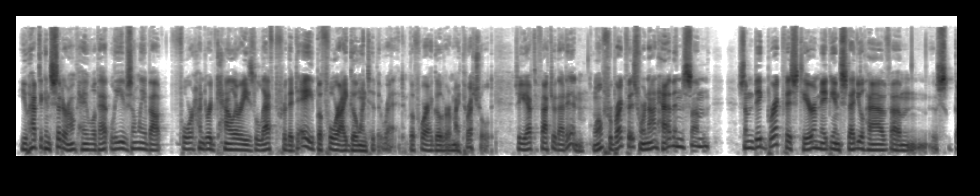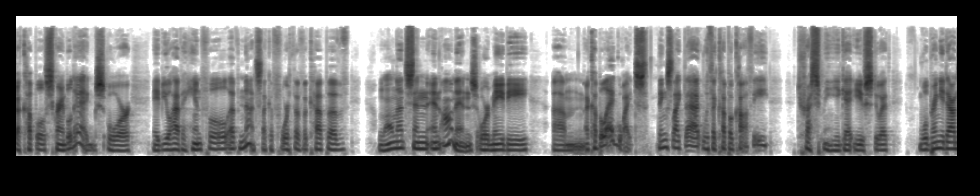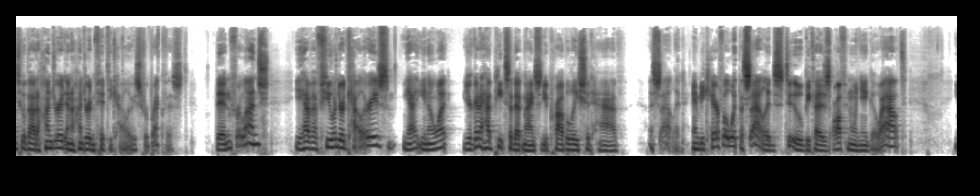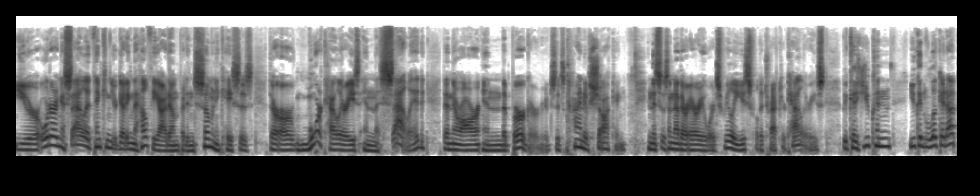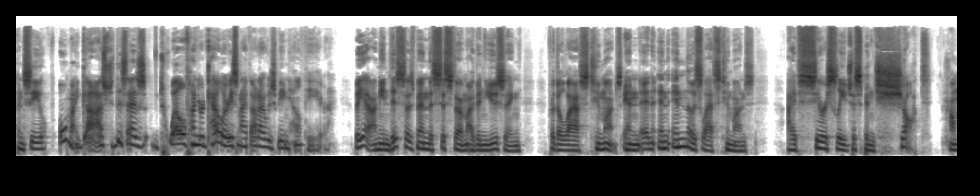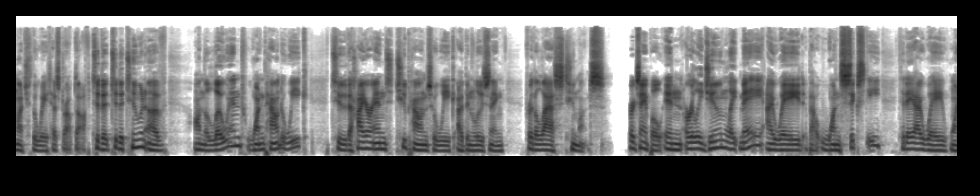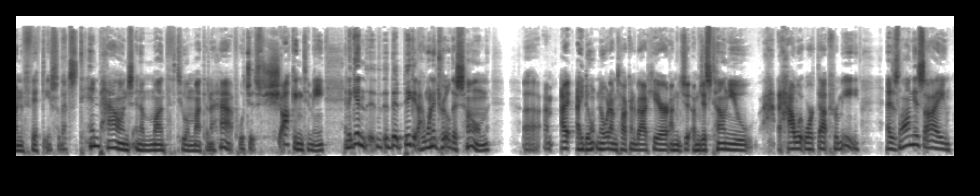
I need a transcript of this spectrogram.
you have to consider okay, well, that leaves only about 400 calories left for the day before I go into the red, before I go over my threshold. So you have to factor that in. Well, for breakfast, we're not having some some big breakfast here. Maybe instead you'll have um, a couple of scrambled eggs, or maybe you'll have a handful of nuts, like a fourth of a cup of walnuts and, and almonds, or maybe um, a couple egg whites, things like that with a cup of coffee. Trust me, you get used to it. We'll bring you down to about 100 and 150 calories for breakfast. Then for lunch, you have a few hundred calories. Yeah, you know what? You're going to have pizza that night, so you probably should have a salad. And be careful with the salads too, because often when you go out, you're ordering a salad thinking you're getting the healthy item, but in so many cases, there are more calories in the salad than there are in the burger. It's, it's kind of shocking. And this is another area where it's really useful to track your calories because you can you can look it up and see, oh my gosh, this has 1200 calories and I thought I was being healthy here. But yeah, I mean, this has been the system I've been using for the last two months. And, and, and in those last two months, I've seriously just been shocked how much the weight has dropped off to the to the tune of on the low end one pound a week to the higher end two pounds a week I've been losing for the last two months. For example, in early June, late May, I weighed about 160. Today I weigh 150. So that's 10 pounds in a month to a month and a half, which is shocking to me. And again, the, the big, I want to drill this home. Uh, I, I don't know what I'm talking about here. I'm, ju- I'm just telling you how it worked out for me as long as I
